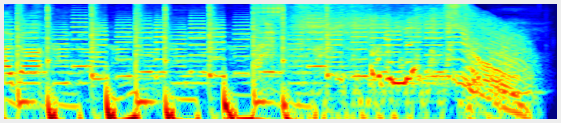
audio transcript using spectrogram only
I got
